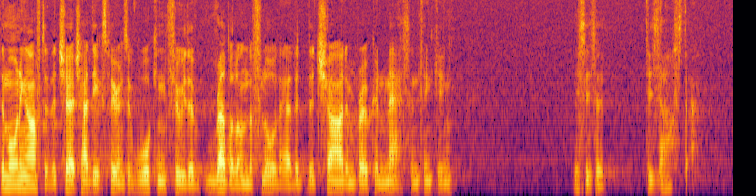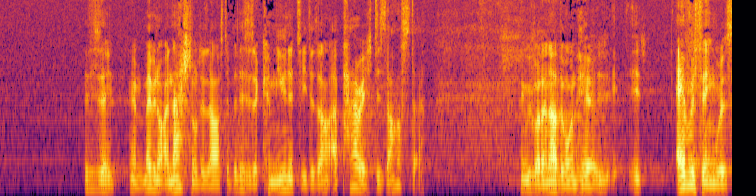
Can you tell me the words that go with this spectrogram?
the morning after, the church had the experience of walking through the rubble on the floor there, the, the charred and broken mess, and thinking, this is a disaster. This is a, you know, maybe not a national disaster, but this is a community disaster, a parish disaster. I think we've got another one here. It, it, everything was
